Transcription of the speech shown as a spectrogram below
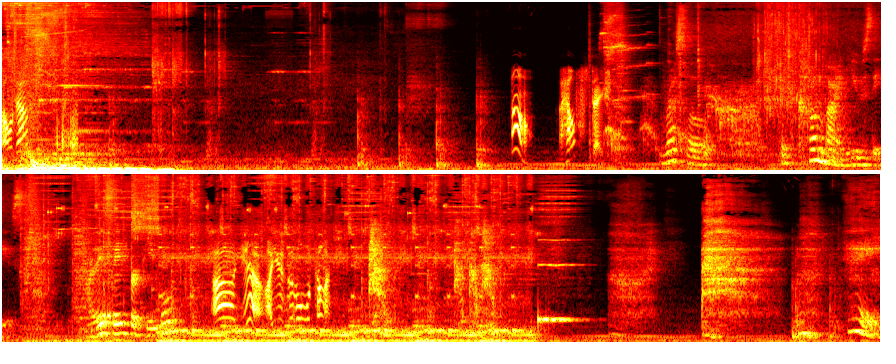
Well done. Russell, the Combine use these. Are they safe for people? Uh, yeah, I use it all the time. Hey,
